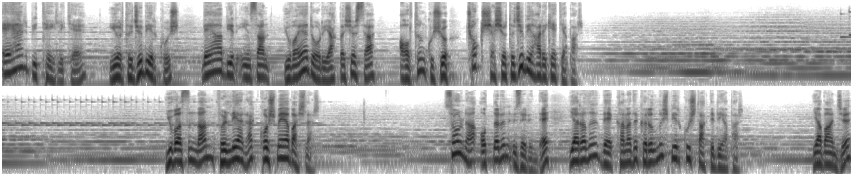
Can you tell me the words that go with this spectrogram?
Eğer bir tehlike, yırtıcı bir kuş veya bir insan yuvaya doğru yaklaşırsa altın kuşu çok şaşırtıcı bir hareket yapar. Yuvasından fırlayarak koşmaya başlar. Sonra otların üzerinde yaralı ve kanadı kırılmış bir kuş taklidi yapar. Yabancı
